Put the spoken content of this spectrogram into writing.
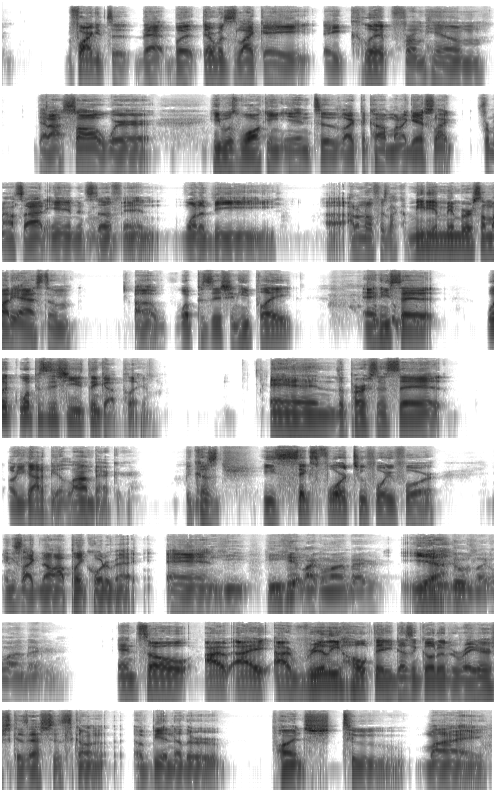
before I get to that, but there was like a a clip from him that I saw where he was walking into like the combine, I guess like from outside in and stuff, and one of the uh, I don't know if it's like a media member or somebody asked him uh, what position he played, and he said, "What what position you think I play?" And the person said, "Oh, you got to be a linebacker because he's 6'4", 244. and he's like, "No, I play quarterback." And he he hit like a linebacker. yeah, He dudes like a linebacker. and so I I I really hope that he doesn't go to the Raiders because that's just gonna uh, be another punch to my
